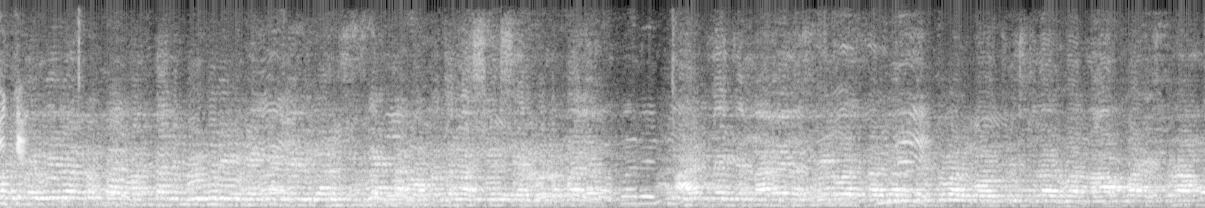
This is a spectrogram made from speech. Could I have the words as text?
ఓకే. మొత్తాన్ని భూమిరెడ్డి వెంకటరెడ్డి గారు సింగట్ల మొక్కజొన్న శేష్ యాభై రూపాయలు ఆర్కిటెక్చర్ నారాయణ శ్రీనివాసరావు గారు చెట్టువారు బహుకరిస్తున్నారు వారిని ఆహ్వానిస్తున్నాము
